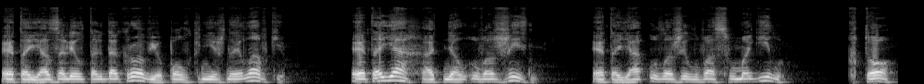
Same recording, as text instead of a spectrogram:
Это я залил тогда кровью пол книжной лавки. Это я отнял у вас жизнь. Это я уложил вас в могилу. Кто?»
